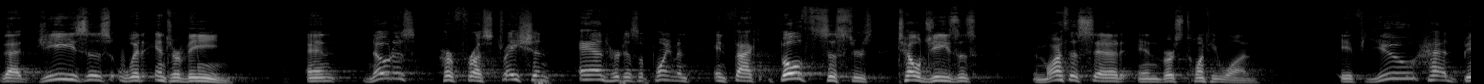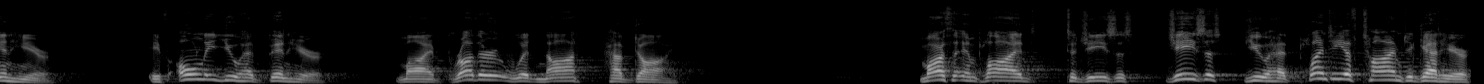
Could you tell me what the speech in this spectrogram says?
that Jesus would intervene. And notice her frustration and her disappointment. In fact, both sisters tell Jesus, and Martha said in verse 21 If you had been here, if only you had been here, my brother would not have died. Martha implied to Jesus, Jesus, you had plenty of time to get here,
